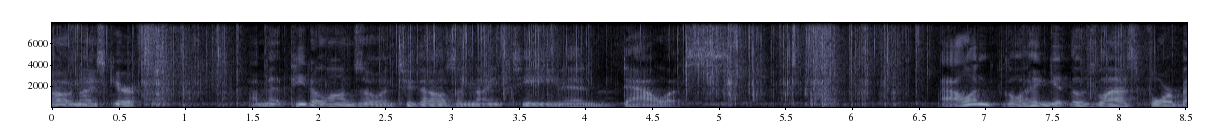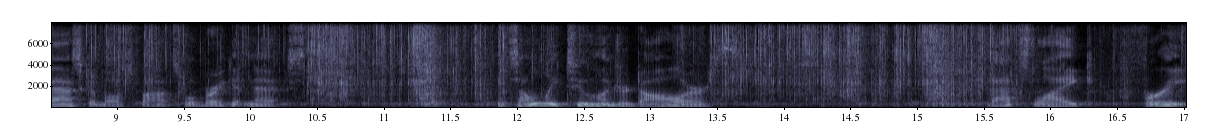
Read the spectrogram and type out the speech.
Oh, nice, Garrett. I met Pete Alonso in 2019 in Dallas. Alan, go ahead and get those last four basketball spots. We'll break it next. It's only $200. That's like free.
